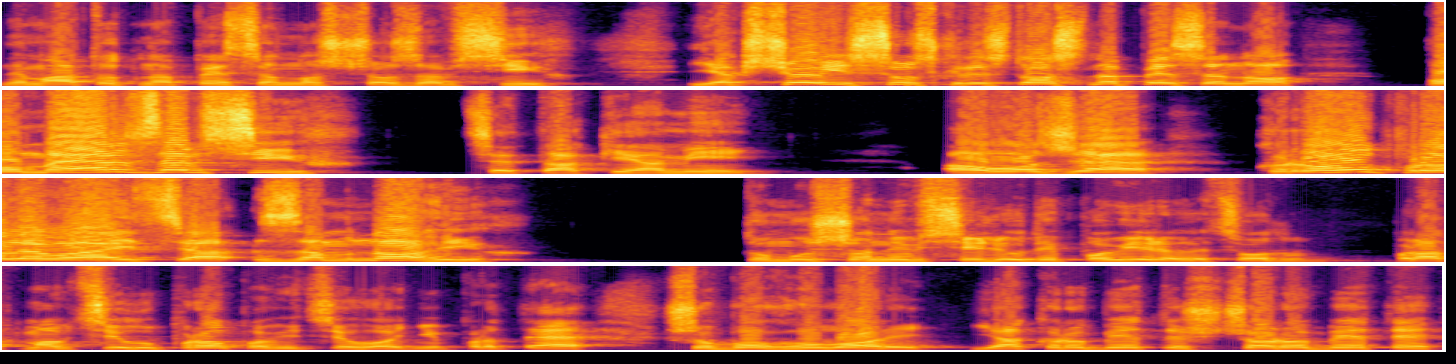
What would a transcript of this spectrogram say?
Нема тут написано, що за всіх. Якщо Ісус Христос написано помер за всіх, це так і амінь. А отже, кров проливається за многих, тому що не всі люди повірили. Це от брат мав цілу проповідь сьогодні про те, що Бог говорить, як робити, що робити,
